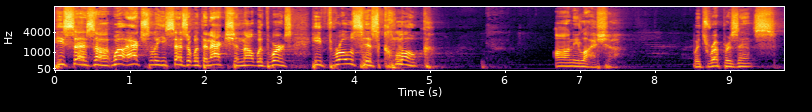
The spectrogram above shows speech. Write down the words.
He says, uh, well, actually, he says it with an action, not with words. He throws his cloak on Elisha, which represents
